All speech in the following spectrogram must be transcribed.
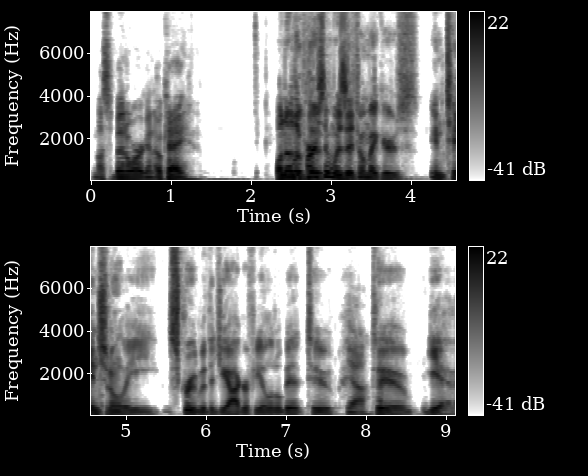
It must have been Oregon. Okay. well no Well, the person was the it filmmakers intentionally screwed with the geography a little bit too. Yeah. To yeah,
